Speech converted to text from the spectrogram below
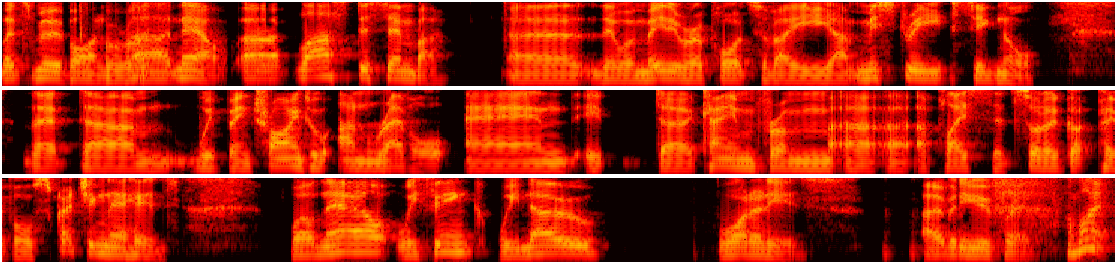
Let's move on. All right. Uh, now, uh, last December, uh, there were media reports of a uh, mystery signal that um, we've been trying to unravel, and it uh, came from uh, a a place that sort of got people scratching their heads. Well, now we think we know what it is. Over to you, Fred. I might,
